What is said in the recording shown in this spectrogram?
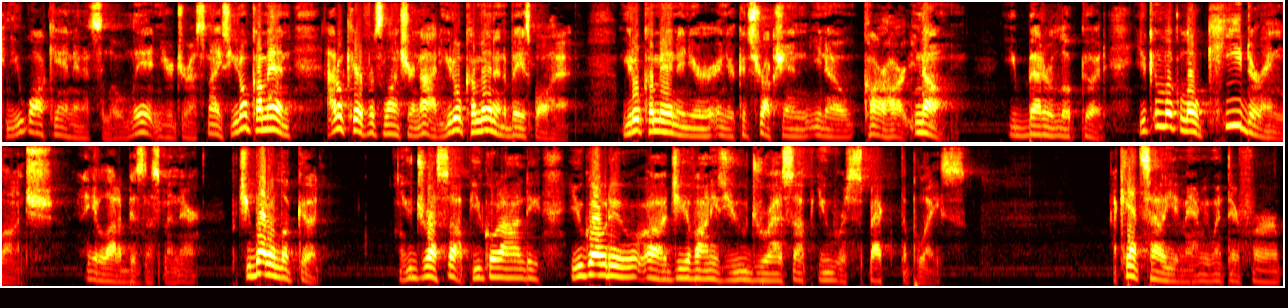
And you walk in and it's low lit and you're dressed nice. You don't come in, I don't care if it's lunch or not. You don't come in in a baseball hat. You don't come in in your in your construction, you know, Carhartt. No. You better look good. You can look low key during lunch. I get a lot of businessmen there. But you better look good. You dress up. You go down to you go to uh, Giovanni's. You dress up. You respect the place. I can't tell you, man. We went there for.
